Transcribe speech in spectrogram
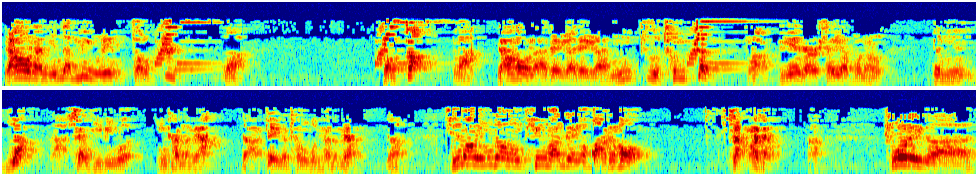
然后呢，您的命令叫制啊，叫诏。是吧？然后呢，这个这个，您自称朕啊，别人谁也不能跟您一样啊，相提并论。您看怎么样啊？这个称呼您看怎么样啊？秦王嬴政听完这个话之后，想了想啊，说这个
